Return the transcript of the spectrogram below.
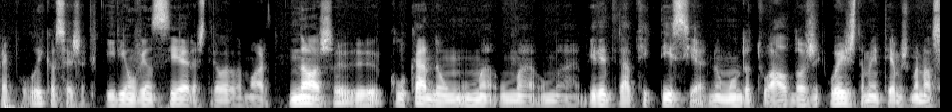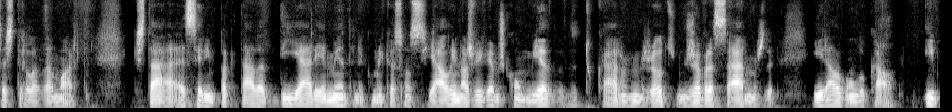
República, ou seja, iriam vencer a Estrela da Morte. Nós, eh, colocando um- uma, uma, uma identidade fictícia no mundo atual, nós hoje também temos uma nossa Estrela da Morte que está a ser impactada diariamente na comunicação social e nós vivemos com medo de tocar uns nos outros, nos abraçarmos, de ir a algum local. E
